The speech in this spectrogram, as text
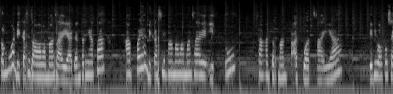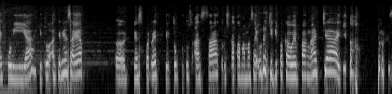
semua dikasih sama mama saya dan ternyata apa yang dikasih mama mama saya itu sangat bermanfaat buat saya. Jadi waktu saya kuliah gitu, akhirnya saya uh, desperate gitu putus asa terus kata mama saya udah jadi pegawai bank aja gitu. Terus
